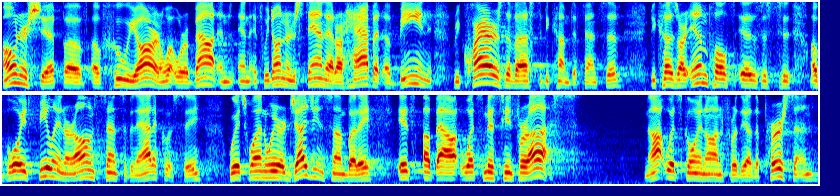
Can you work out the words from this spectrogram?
ownership of, of who we are and what we're about, and, and if we don't understand that our habit of being requires of us to become defensive, because our impulse is, is to avoid feeling our own sense of inadequacy, which when we are judging somebody, it's about what's missing for us, not what's going on for the other person.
